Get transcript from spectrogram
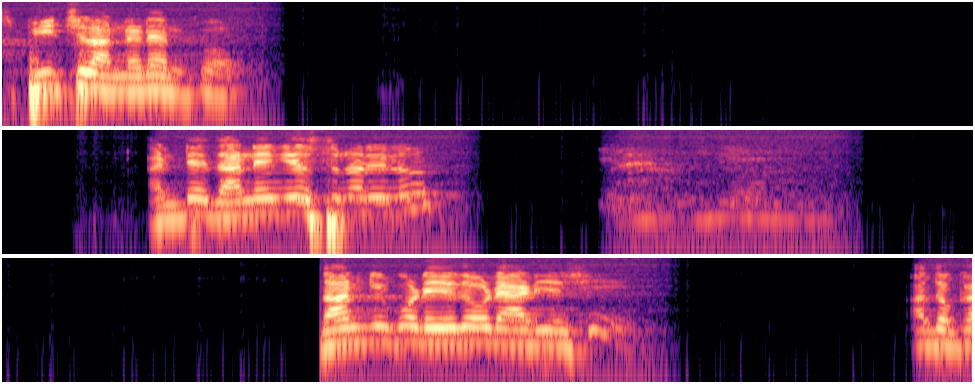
స్పీచ్లు అన్నాడే అనుకో. అంటే దాన్ని ఏం చేస్తున్నారు వీళ్ళు? దానికి కూడా ఏదో ఒకటి యాడ్ చేసి అదొక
